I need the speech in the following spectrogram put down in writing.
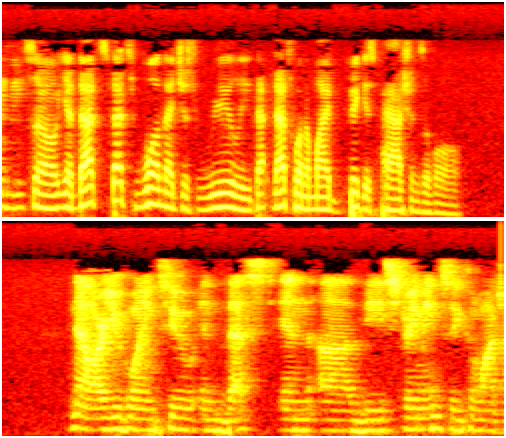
Mhm. So yeah, that's that's one that just really that that's one of my biggest passions of all. Now, are you going to invest in uh, the streaming so you can watch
